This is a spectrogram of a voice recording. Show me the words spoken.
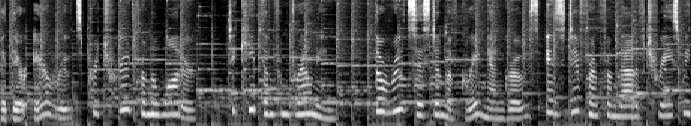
But their air roots protrude from the water to keep them from drowning. The root system of gray mangroves is different from that of trees we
